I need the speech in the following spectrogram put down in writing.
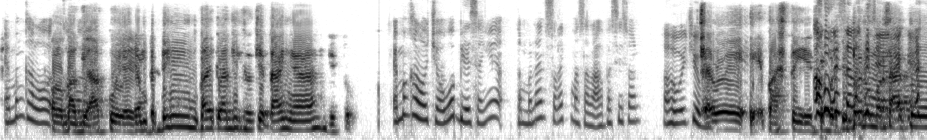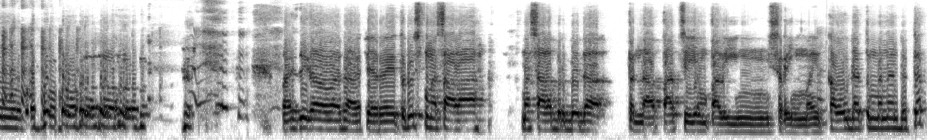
Emang kalau kalau bagi kalau- aku ya yang penting baik lagi ke kitanya gitu. Emang kalau cowok biasanya temenan selek masalah apa sih Son? Oh, coba. cewek pasti. Itu, Oh, itu masalah nomor cewek. satu. Pasti kalau masalah cewek. Terus masalah masalah berbeda pendapat sih yang paling sering. Main kalau udah temenan deket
